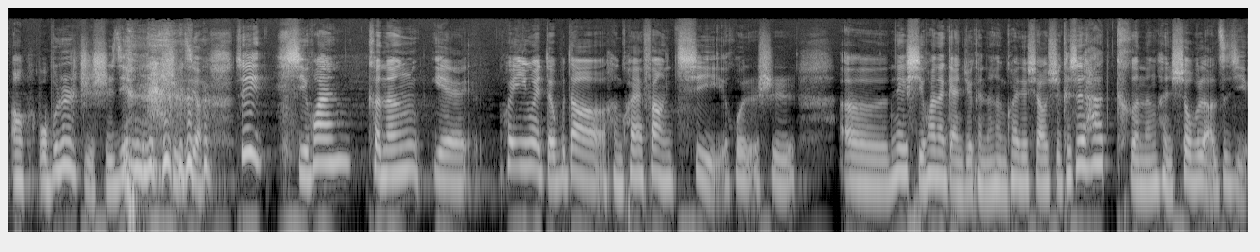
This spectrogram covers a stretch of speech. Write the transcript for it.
哦，我不是指时间的持久，所以喜欢可能也会因为得不到很快放弃，或者是呃那个喜欢的感觉可能很快就消失。可是他可能很受不了自己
